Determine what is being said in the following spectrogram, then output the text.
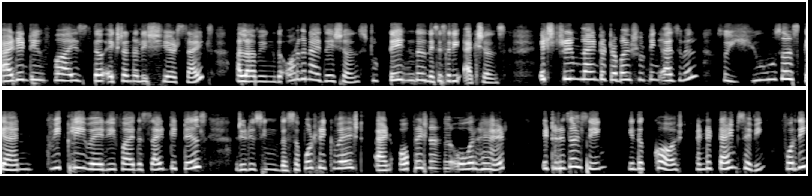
identifies the externally shared sites, allowing the organizations to take the necessary actions. It streamlined the troubleshooting as well, so users can quickly verify the site details, reducing the support request and operational overhead. It results in the cost and the time saving for the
